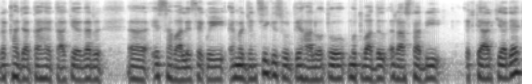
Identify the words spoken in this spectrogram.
रखा जाता है ताकि अगर इस हवाले से कोई एमरजेंसी की सूरत हाल हो तो मुतबादल रास्ता भी इख्तियार किया जाए।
